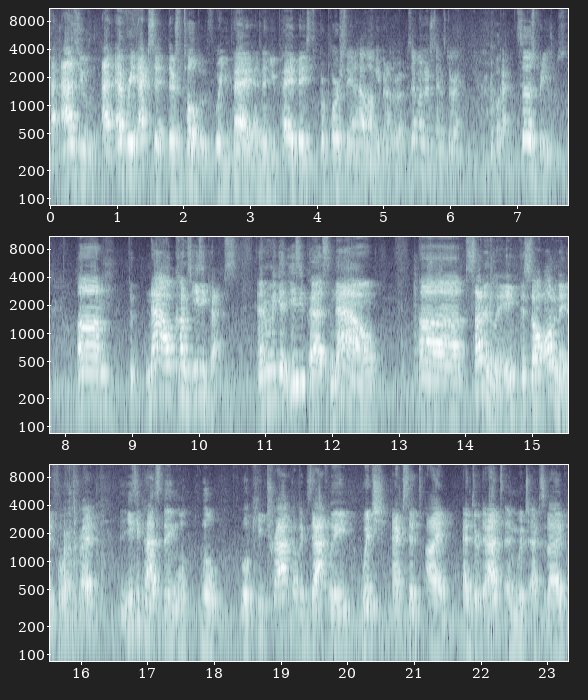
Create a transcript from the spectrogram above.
As you at every exit, there's a toll booth where you pay, and then you pay based proportionally on how long you've been on the road. Does everyone understand the story? Okay, so it's pretty easy. Um, the, now comes E-ZPass, and when we get E-ZPass, now uh, suddenly this is all automated for us, right? The E-ZPass thing will will will keep track of exactly which exit I entered at and which exit I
